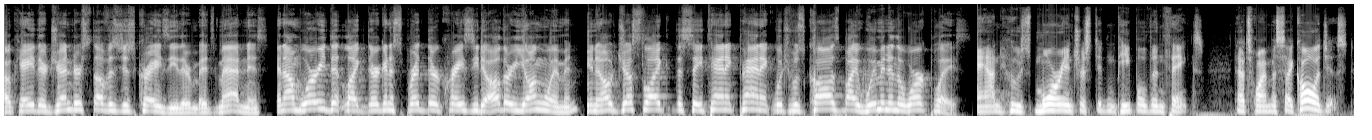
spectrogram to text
Okay. Their gender stuff is just crazy. They're, it's madness. And I'm worried that like they're going to spread their crazy to other young women, you know, just like the satanic panic, which was caused by women in the workplace. man who's more interested in people than things. That's why I'm a psychologist.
